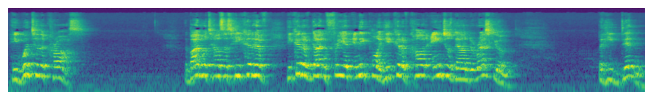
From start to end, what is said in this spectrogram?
He went to the cross. The Bible tells us he could have he could have gotten free at any point. He could have called angels down to rescue him. But he didn't.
